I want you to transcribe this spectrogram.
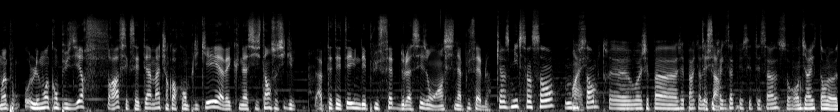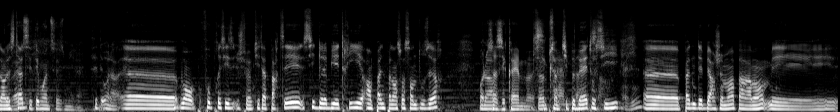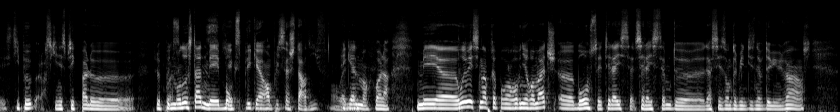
Moi, pour- le moins qu'on puisse dire, Raph, c'est que ça a été un match encore compliqué avec une assistance aussi qui a peut-être été une des plus faibles de la saison, hein, si ce n'est la plus faible. 15 500, il me Ouais. semble. Très- euh, ouais, j'ai pas, j'ai pas regardé le chiffre exact, mais c'était ça, en direct dans le, dans le Ouais, stade. C'était moins de 16 000. C'était voilà. Euh, bon, faut préciser. Je fais un petit aparté. Site de la billetterie en panne pendant 72 heures. Voilà. Ça, c'est quand même. C'est un, un petit peu bête ça. aussi. Euh, panne d'hébergement apparemment, mais ce qui peut, alors ce qui n'explique pas le, le peu Ouais, de monde au stade, mais Ce qui bon. explique un remplissage tardif. va dire. Également, voilà. Mais euh, oui, oui, sinon après pour en revenir au match, euh, bon, c'était c'est l'ASM de la saison 2019-2020. hein.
